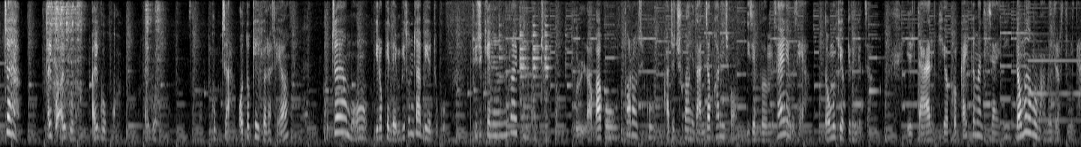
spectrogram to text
국자야! 아이고 아이고 아이고 구- 아이고 국자 어떻게 해결하세요? 국자야 뭐 이렇게 냄비 손잡이에 두고 뒤집개는 후라이팬에 걸쳐놓고 굴러가고 떨어지고 아주 주방이 난장판이죠. 이 제품 사용해보세요. 너무 귀엽게 생겼죠? 일단 귀엽고 깔끔한 디자인이 너무너무 마음에 들었습니다.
